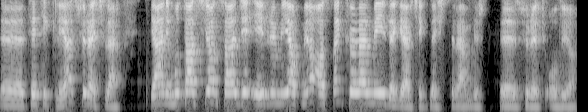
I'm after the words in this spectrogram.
e, tetikleyen süreçler. Yani mutasyon sadece evrimi yapmıyor, aslında körelmeyi de gerçekleştiren bir e, süreç oluyor.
